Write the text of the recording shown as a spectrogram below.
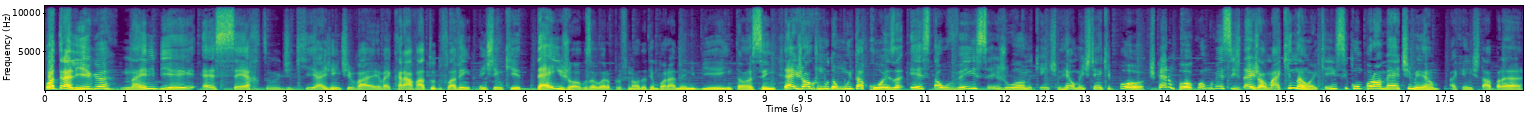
outra liga na NBA é certo de que a gente vai vai cravar tudo. Flavinho, a gente tem o quê? 10 jogos agora pro final da temporada da NBA, então assim, 10 jogos mudam muita coisa. Esse talvez seja o ano que a gente realmente tem aqui, pô, espera um pouco, vamos ver esses 10 jogos, mas aqui não, é que a gente se compromete mesmo. Aqui a gente tá para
